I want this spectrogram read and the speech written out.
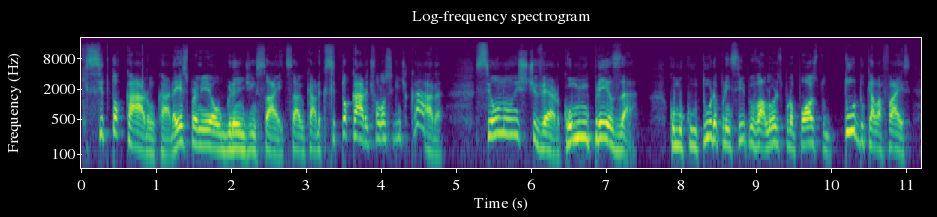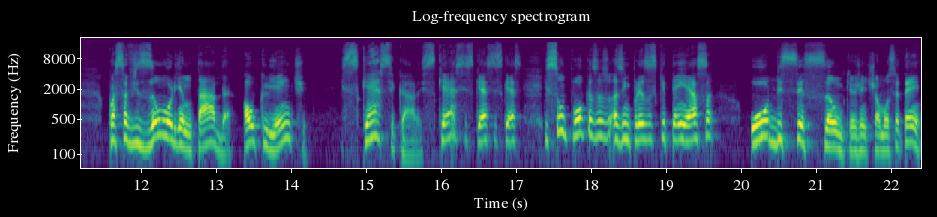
que se tocaram, cara. Esse para mim é o grande insight, sabe, cara? Que se tocaram de falar o seguinte, cara, se eu não estiver como empresa, como cultura, princípio, valores, propósito, tudo que ela faz, com essa visão orientada ao cliente, esquece, cara, esquece, esquece, esquece. E são poucas as, as empresas que têm essa obsessão que a gente chamou. Você tem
